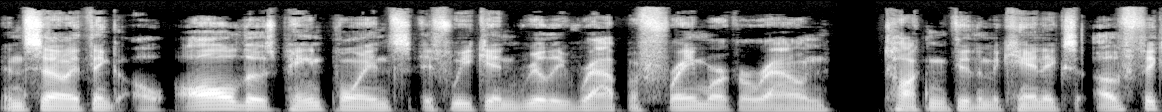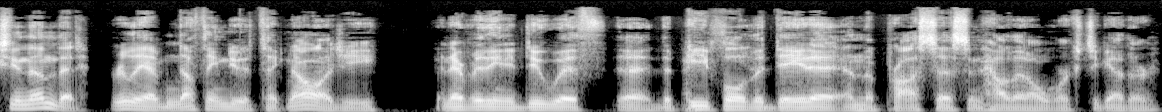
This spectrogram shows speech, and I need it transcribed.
And so I think all, all those pain points, if we can really wrap a framework around talking through the mechanics of fixing them that really have nothing to do with technology and everything to do with uh, the people, the data, and the process and how that all works together.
